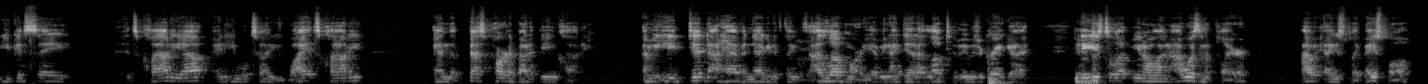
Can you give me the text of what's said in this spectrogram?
you could say it's cloudy out, and he will tell you why it's cloudy, and the best part about it being cloudy. I mean, he did not have a negative thing. I love Marty. I mean, I did. I loved him. He was a great guy, and he used to let me you know. And I wasn't a player. I, I used to play baseball,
